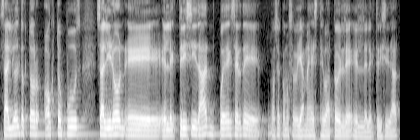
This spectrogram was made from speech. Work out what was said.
salió el Doctor Octopus, salieron eh, electricidad, puede ser de, no sé cómo se llama este vato, el de, electricidad.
